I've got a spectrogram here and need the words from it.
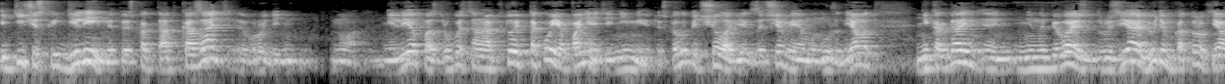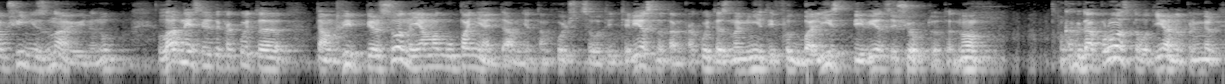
этической дилемме, то есть как-то отказать, вроде, ну, нелепо, с другой стороны, а кто это такой, я понятия не имею, то есть какой-то человек, зачем я ему нужен, я вот никогда э, не набиваюсь в друзья людям, которых я вообще не знаю. Или, ну, ладно, если это какой-то там вип-персона, я могу понять, да, мне там хочется вот интересно, там какой-то знаменитый футболист, певец, еще кто-то. Но когда просто, вот я, например,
